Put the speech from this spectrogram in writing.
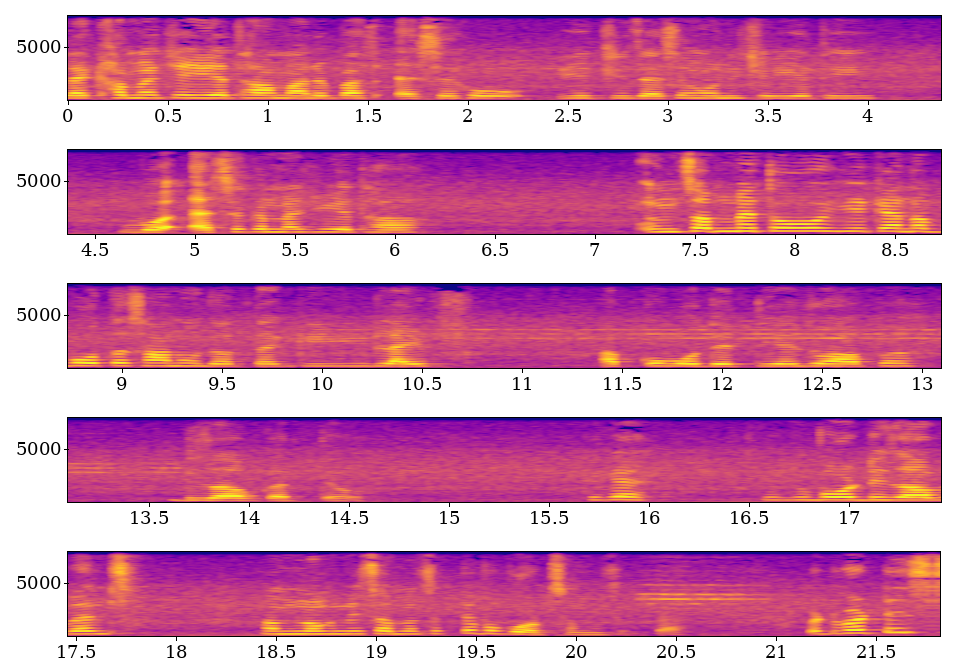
लाइक like, हमें चाहिए था हमारे पास ऐसे हो ये चीज़ ऐसे होनी चाहिए थी वो ऐसे करना चाहिए था। उन सब में तो ये कहना बहुत आसान हो जाता है कि लाइफ आपको वो देती है जो आप डिज़र्व करते हो। ठीक है? क्योंकि वो डिज़र्वेंस हम लोग नहीं समझ सकते वो गॉड समझ सकता है। But what is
